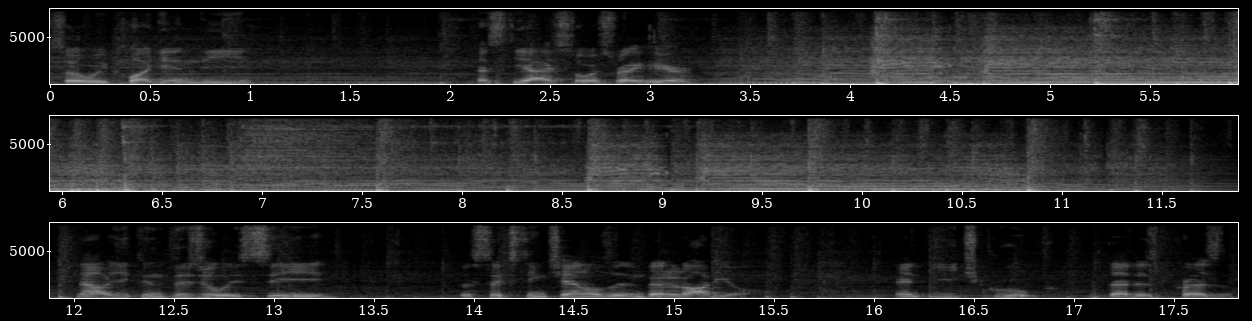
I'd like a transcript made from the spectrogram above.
So we plug in the SDI source right here. Now you can visually see the 16 channels of embedded audio and each group that is present.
